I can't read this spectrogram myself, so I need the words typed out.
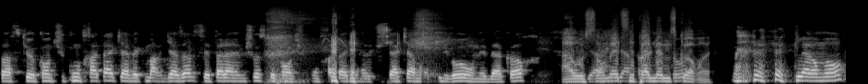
Parce que quand tu contre-attaques avec Marc Gasol, c'est pas la même chose que quand tu contre-attaques avec Siakam en pivot, on est d'accord. Ah, au Y a- 100 y a mètres, c'est pas pas le même score. ouais. clairement.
